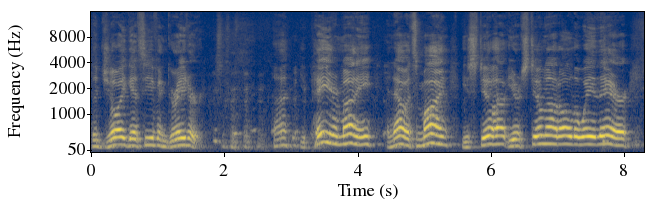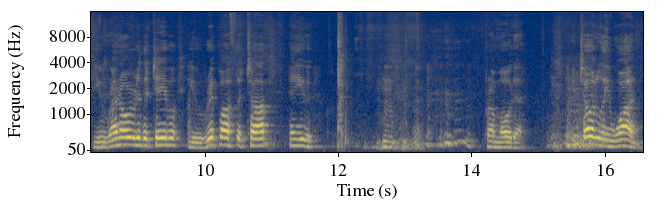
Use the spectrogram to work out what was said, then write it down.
the joy gets even greater. Huh? You pay your money, and now it's mine. You still have, you're still not all the way there. You run over to the table, you rip off the top, and you Pramoda. You totally won.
